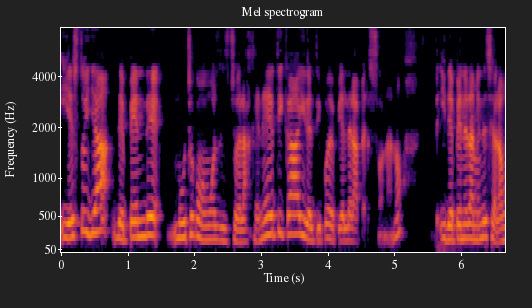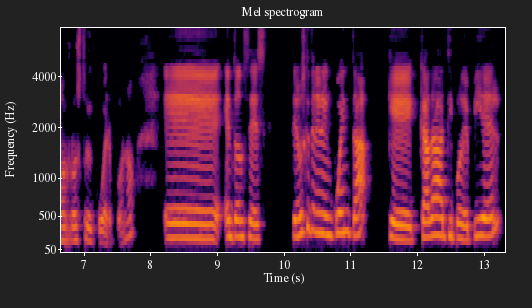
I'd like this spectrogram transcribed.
Y esto ya depende mucho, como hemos dicho, de la genética y del tipo de piel de la persona, ¿no? Y depende también de si hablamos rostro y cuerpo, ¿no? Eh, entonces, tenemos que tener en cuenta que cada tipo de piel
